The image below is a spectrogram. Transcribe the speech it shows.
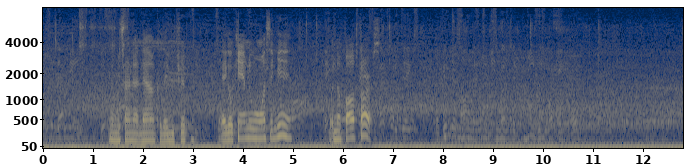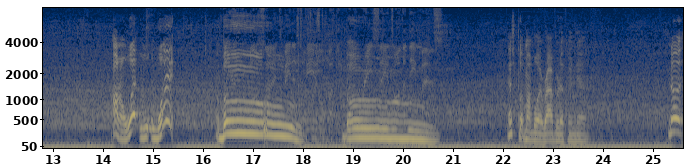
usually that means this Let me turn that down because they be tripping. They go Cam Newton once again. With no false starts. I don't know what what. Boom! Boo! Let's put my boy Robert up in there. No,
